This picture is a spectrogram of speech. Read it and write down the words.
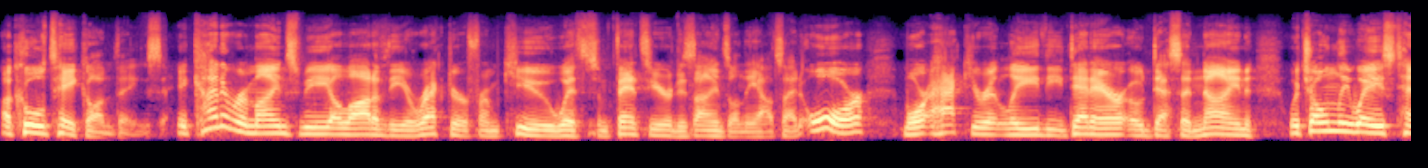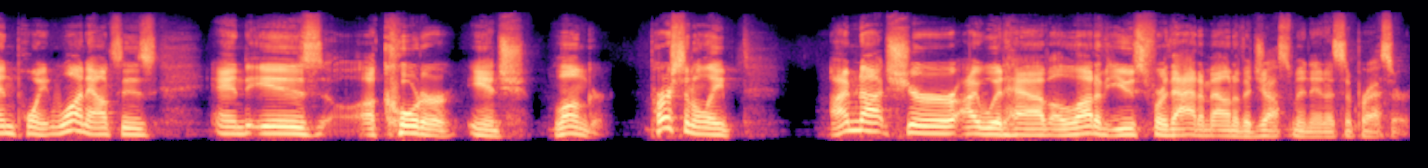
a cool take on things. It kind of reminds me a lot of the Erector from Q with some fancier designs on the outside, or more accurately, the Dead Air Odessa 9, which only weighs 10.1 ounces and is a quarter inch longer. Personally, I'm not sure I would have a lot of use for that amount of adjustment in a suppressor.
